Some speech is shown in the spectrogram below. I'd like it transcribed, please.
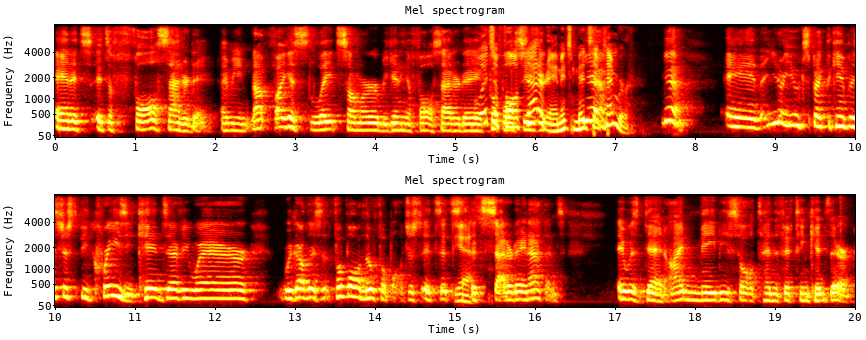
and it's it's a fall Saturday. I mean, not I guess late summer, beginning of fall Saturday. Well, it's a fall season. Saturday. I mean, it's mid September. Yeah. yeah. And you know, you expect the campus just to be crazy, kids everywhere, regardless of football, no football. Just it's it's yes. it's Saturday in Athens. It was dead. I maybe saw ten to fifteen kids there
